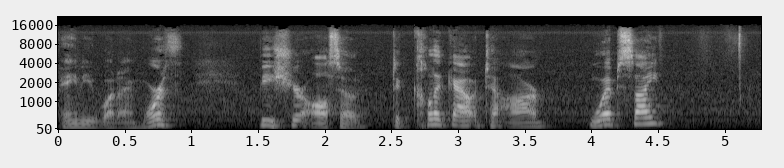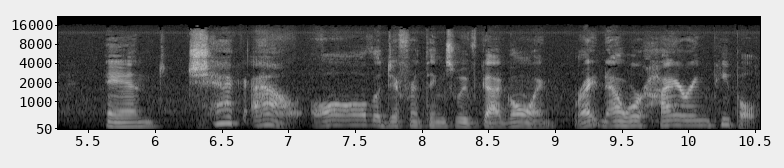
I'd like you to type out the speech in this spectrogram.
Pay Me What I'm Worth. Be sure also to click out to our website and check out all the different things we've got going. Right now, we're hiring people.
